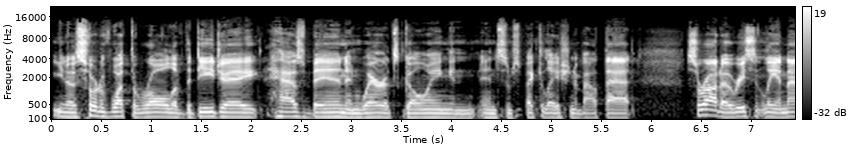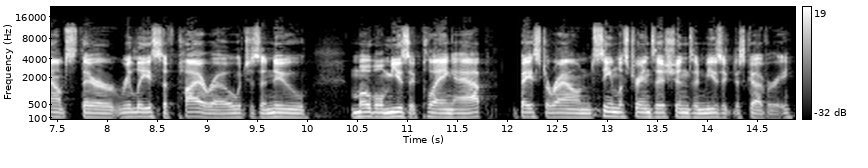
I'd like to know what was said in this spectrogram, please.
you know, sort of what the role of the DJ has been and where it's going and, and some speculation about that. Serato recently announced their release of Pyro, which is a new mobile music playing app based around seamless transitions and music discovery.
